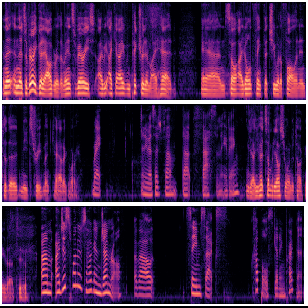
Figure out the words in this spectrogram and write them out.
And th- and there's a very good algorithm. I mean, it's very. I, I can I even picture it in my head. And so I don't think that she would have fallen into the needs treatment category. Right. Anyways, I just found that fascinating. Yeah, you had somebody else you wanted to talk to me about too. Um, I just wanted to talk in general about same sex couples getting pregnant.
